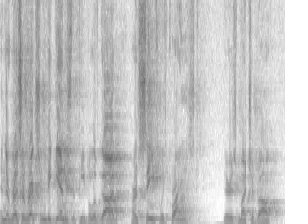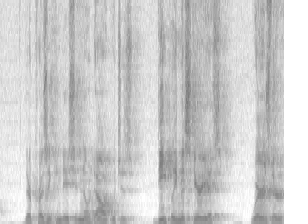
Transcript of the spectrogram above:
and the resurrection begins, the people of God are safe with Christ. There is much about their present condition, no doubt, which is deeply mysterious. Where is their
